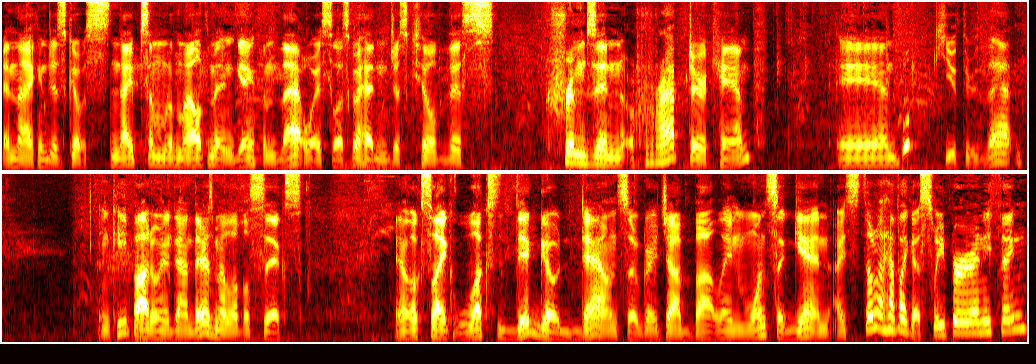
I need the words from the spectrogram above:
And then I can just go snipe someone with my ultimate and gank them that way. So let's go ahead and just kill this Crimson Raptor camp. And whoop, Q through that. And keep autoing it down. There's my level 6. And it looks like Lux did go down, so great job bot lane once again. I still don't have like a sweeper or anything,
